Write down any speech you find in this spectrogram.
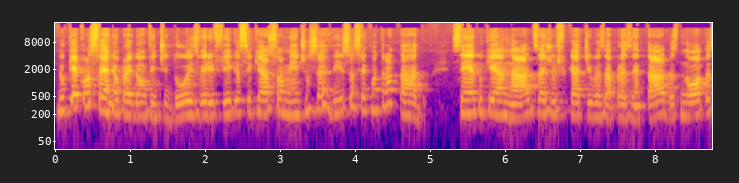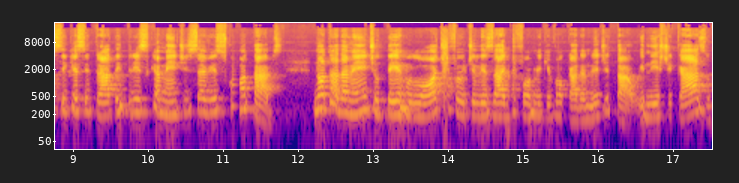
No que concerne ao pregão 22, verifica-se que há somente um serviço a ser contratado, sendo que, em análise às justificativas apresentadas, nota-se que se trata intrinsecamente de serviços contábeis. Notadamente, o termo lote foi utilizado de forma equivocada no edital, e, neste caso,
